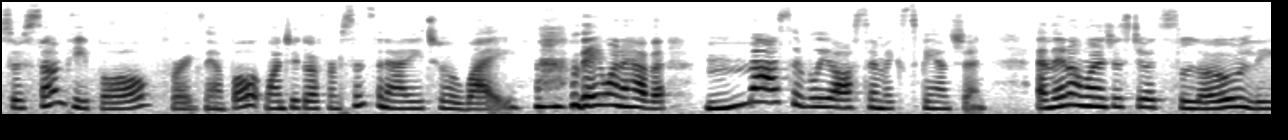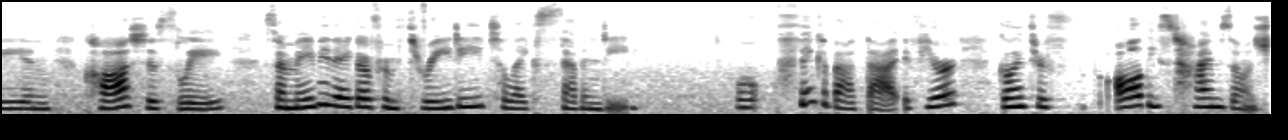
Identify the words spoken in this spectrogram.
So, some people, for example, want to go from Cincinnati to Hawaii. they want to have a massively awesome expansion and they don't want to just do it slowly and cautiously. So, maybe they go from 3D to like 7D. Well, think about that. If you're going through all these time zones,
